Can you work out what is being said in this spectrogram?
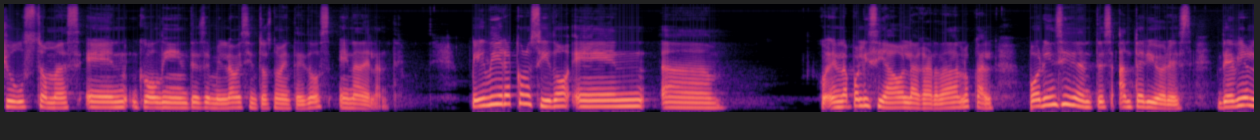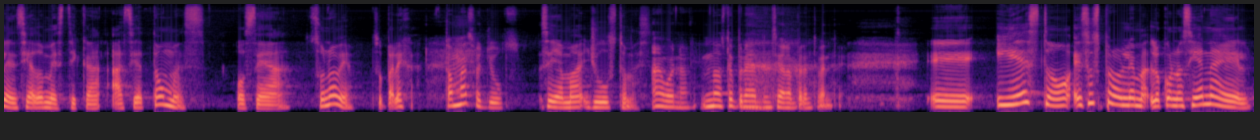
Jules Thomas en Goleen desde 1992 en adelante. Bailey era conocido en, ah, en la policía o la garda local por incidentes anteriores de violencia doméstica hacia Thomas, o sea, su novia, su pareja. ¿Thomas o Jules? Se llama Jules Thomas. Ah, bueno, no estoy poniendo atención aparentemente. Eh, y esto, esos problemas, lo conocían a él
